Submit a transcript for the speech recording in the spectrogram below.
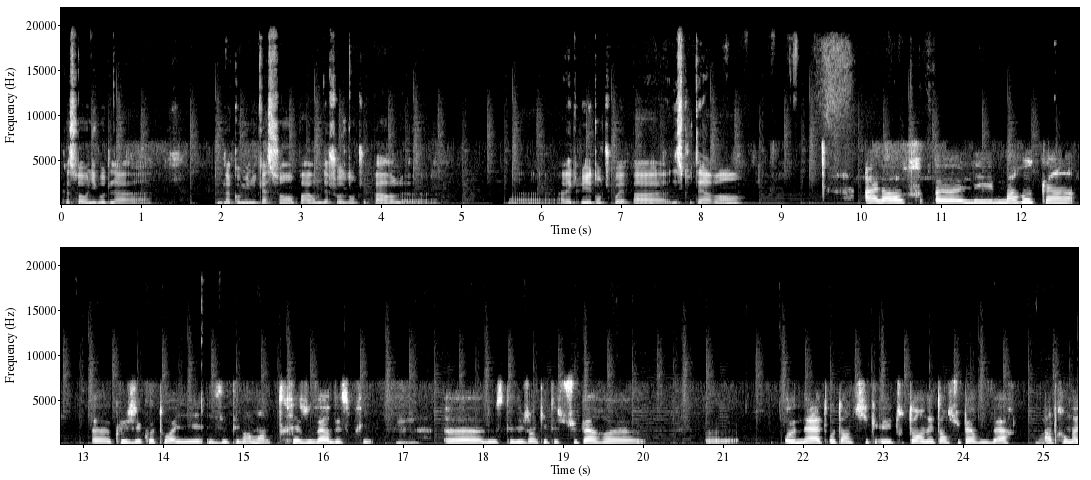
Que ce soit au niveau de la, de la communication, par exemple des choses dont tu parles euh, avec lui dont tu ne pouvais pas discuter avant? Alors, les Marocains que j'ai côtoyés, ils étaient vraiment très ouverts d'esprit. Mhm. Euh, donc c'était des gens qui étaient super euh, euh, honnêtes, authentiques et tout en étant super ouverts. Après, on, a,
